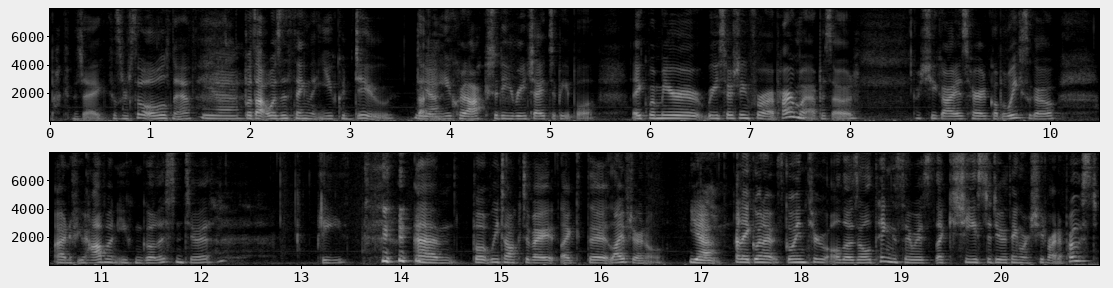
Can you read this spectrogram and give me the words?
back in the day because we're so old now Yeah. but that was a thing that you could do that Yeah. you could actually reach out to people like when we were researching for our Paramore episode which you guys heard a couple of weeks ago and if you haven't you can go listen to it mm-hmm. Please um but we talked about like the live journal Yeah. and like when I was going through all those old things, there was like she used to do a thing where she'd write a post,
